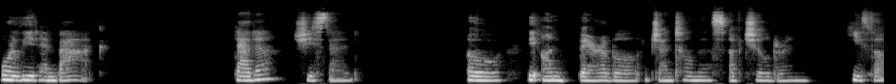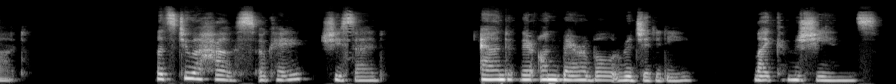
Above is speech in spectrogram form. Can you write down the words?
Or lead him back. Dada, she said, Oh, the unbearable gentleness of children, he thought. Let's do a house, okay? she said. And their unbearable rigidity, like machines.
